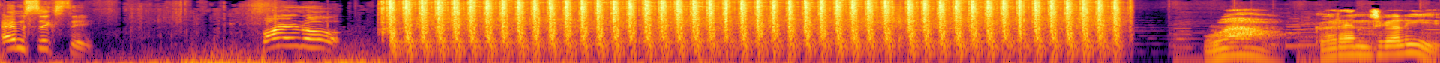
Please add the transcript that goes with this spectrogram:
M60. Fire no! Wow, keren sekali.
